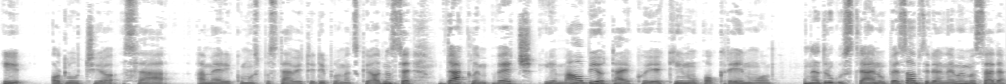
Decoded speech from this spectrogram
i odlučio sa Amerikom uspostaviti diplomatske odnose. Dakle, već je Mao bio taj koji je Kinu okrenuo na drugu stranu, bez obzira, nemojmo sada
